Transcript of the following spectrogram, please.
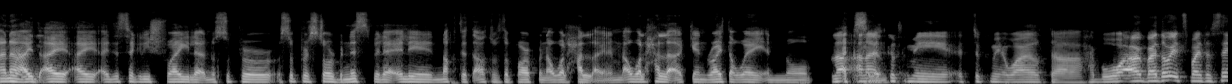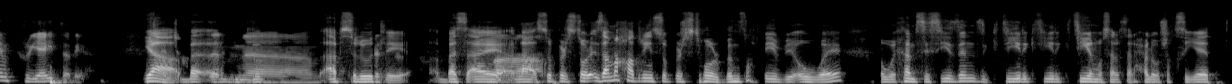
أنا يعني... I I I disagree شوي لأنه Super Superstore بالنسبة لي knocked it out of the park من أول حلقة. يعني من أول حلقة كان رايت right اواي إنه لا excellent. أنا it took me it took me a while تحبه by the way it's by the same creator يعني. yeah absolutely بس اي. لا Superstore إذا ما حاضرين Superstore بنصح فيه بقوة. هو خمسة seasons كتير كتير كتير مسلسل حلو وشخصيات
